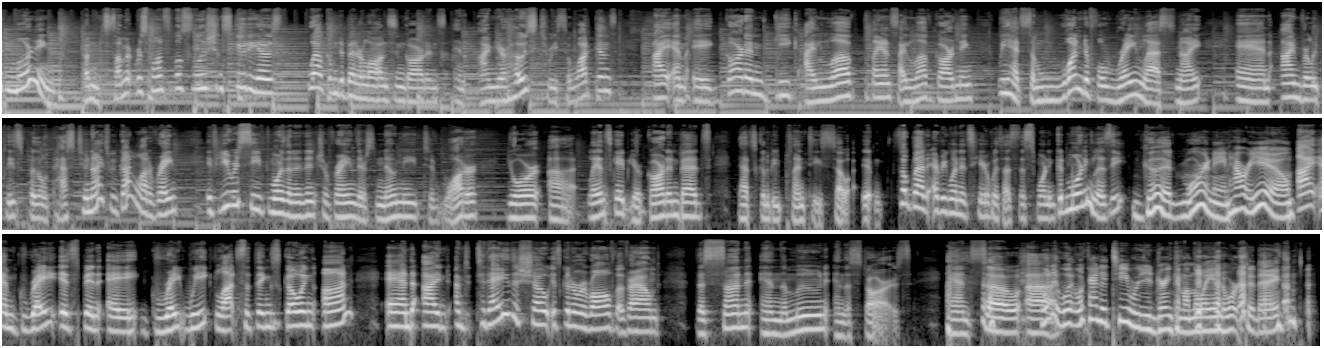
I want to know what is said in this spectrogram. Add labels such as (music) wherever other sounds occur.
Good morning from Summit Responsible Solutions Studios. Welcome to Better Lawns and Gardens, and I'm your host, Teresa Watkins. I am a garden geek. I love plants, I love gardening. We had some wonderful rain last night, and I'm really pleased for the past two nights. We've got a lot of rain. If you received more than an inch of rain, there's no need to water your uh, landscape, your garden beds that's going to be plenty. So, I'm so glad everyone is here with us this morning. Good morning, Lizzie. Good morning. How are you? I am great. It's been a great week. Lots of things going on, and I I'm, today the show is going to revolve around the sun and the moon and the stars. And so, (laughs) uh, what, what what kind of tea were you drinking on the way into work today?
